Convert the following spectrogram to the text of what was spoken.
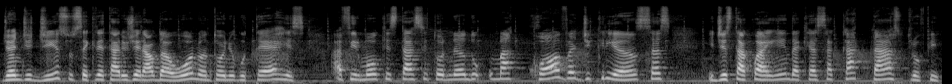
Diante disso, o secretário-geral da ONU, Antônio Guterres, afirmou que está se tornando uma cova de crianças e destacou ainda que essa catástrofe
